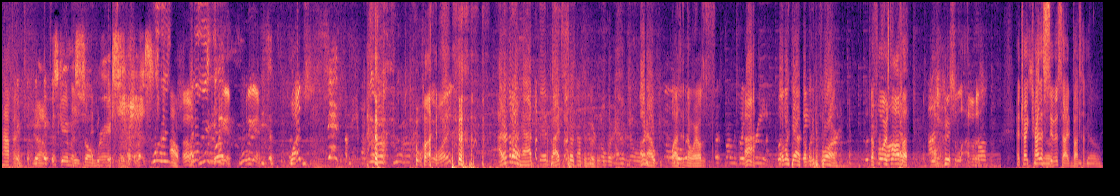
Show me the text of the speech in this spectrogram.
happened? This game is so racist. Ow. Oh, minigame, minigame. What? what? Wait, what? I don't know what happened, but I just chose not to move. Oh no. what in the world? What's wrong with my Ah. Don't look down, don't look at the floor. The floor is lava. It's lava. I try, try the suicide button.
